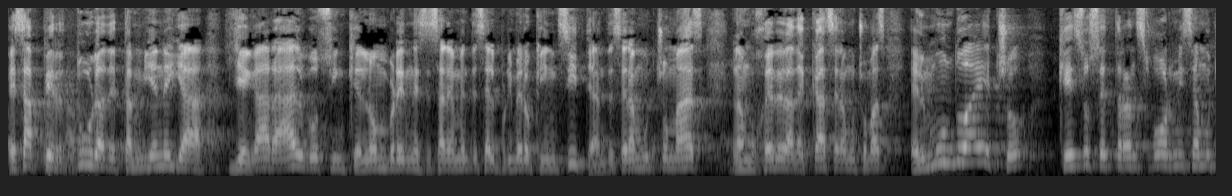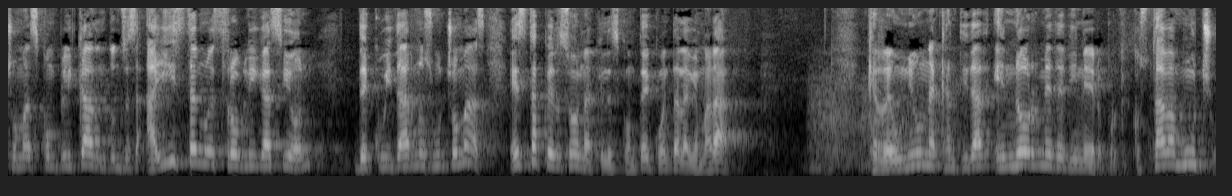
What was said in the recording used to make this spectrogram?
esa apertura de también ella llegar a algo sin que el hombre necesariamente sea el primero que incite. Antes era mucho más, la mujer era de casa, era mucho más. El mundo ha hecho que eso se transforme y sea mucho más complicado. Entonces ahí está nuestra obligación de cuidarnos mucho más. Esta persona que les conté, cuenta la Gemara, que reunió una cantidad enorme de dinero, porque costaba mucho,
